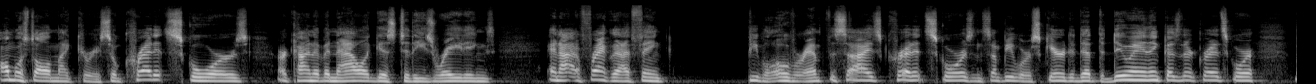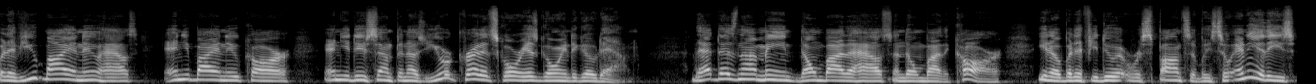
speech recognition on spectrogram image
almost all my career. So credit scores are kind of analogous to these ratings. And I frankly I think people overemphasize credit scores and some people are scared to death to do anything because their credit score. But if you buy a new house and you buy a new car and you do something else, your credit score is going to go down. That does not mean don't buy the house and don't buy the car, you know, but if you do it responsibly. So any of these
